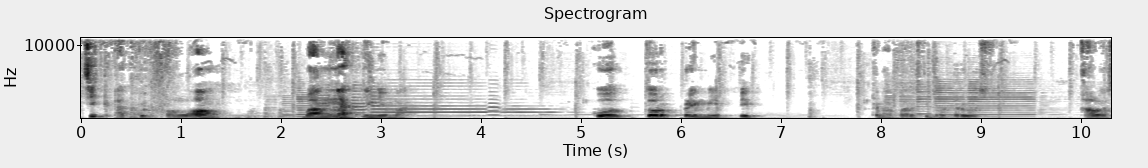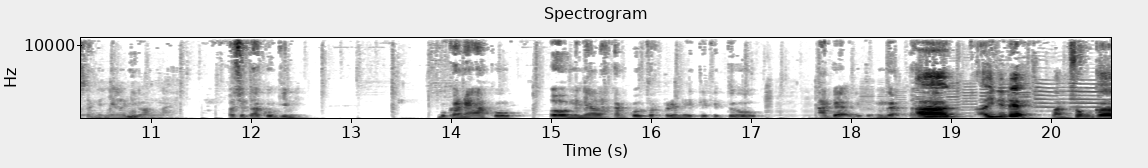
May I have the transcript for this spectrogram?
cik atuh tolong banget ini mah. Kultur primitif kenapa harus dibawa terus? Kalau seandainya lagi online. Maksud aku gini bukannya aku eh, menyalahkan kultur primitif itu ada gitu enggak tapi Ah, ini deh langsung ke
